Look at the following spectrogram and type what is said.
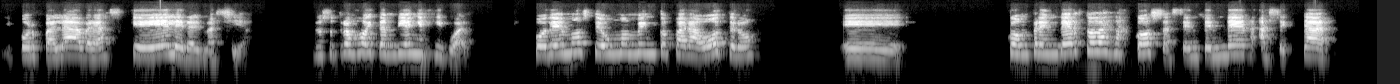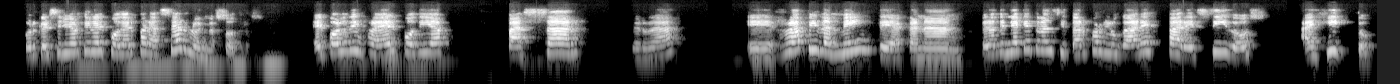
y por palabras, que él era el Mashiach. Nosotros hoy también es igual. Podemos de un momento para otro eh, comprender todas las cosas, entender, aceptar, porque el Señor tiene el poder para hacerlo en nosotros. El pueblo de Israel podía pasar, ¿verdad? Eh, rápidamente a Canaán, pero tenía que transitar por lugares parecidos a Egipto.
